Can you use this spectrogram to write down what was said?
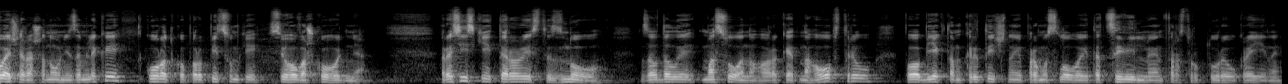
вечора, шановні земляки. Коротко про підсумки цього важкого дня. Російські терористи знову завдали масованого ракетного обстрілу по об'єктам критичної промислової та цивільної інфраструктури України.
